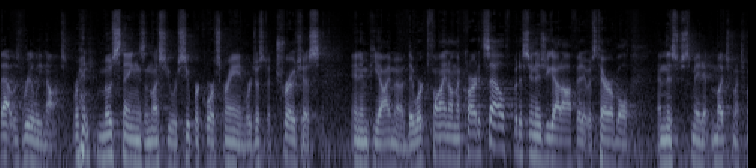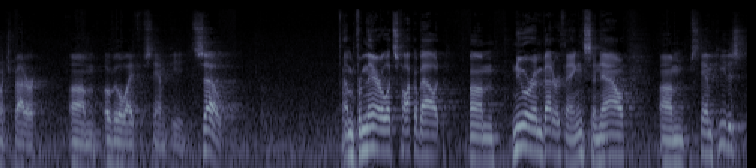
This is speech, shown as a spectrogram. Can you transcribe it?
that was really not. Right? Most things, unless you were super coarse grained, were just atrocious in MPI mode. They worked fine on the card itself, but as soon as you got off it, it was terrible. And this just made it much, much, much better um, over the life of Stampede. So, um, from there, let's talk about um, newer and better things. And now, um, Stampede is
